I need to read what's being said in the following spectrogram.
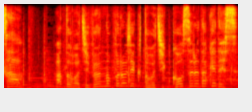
さああとは自分のプロジェクトを実行するだけです。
